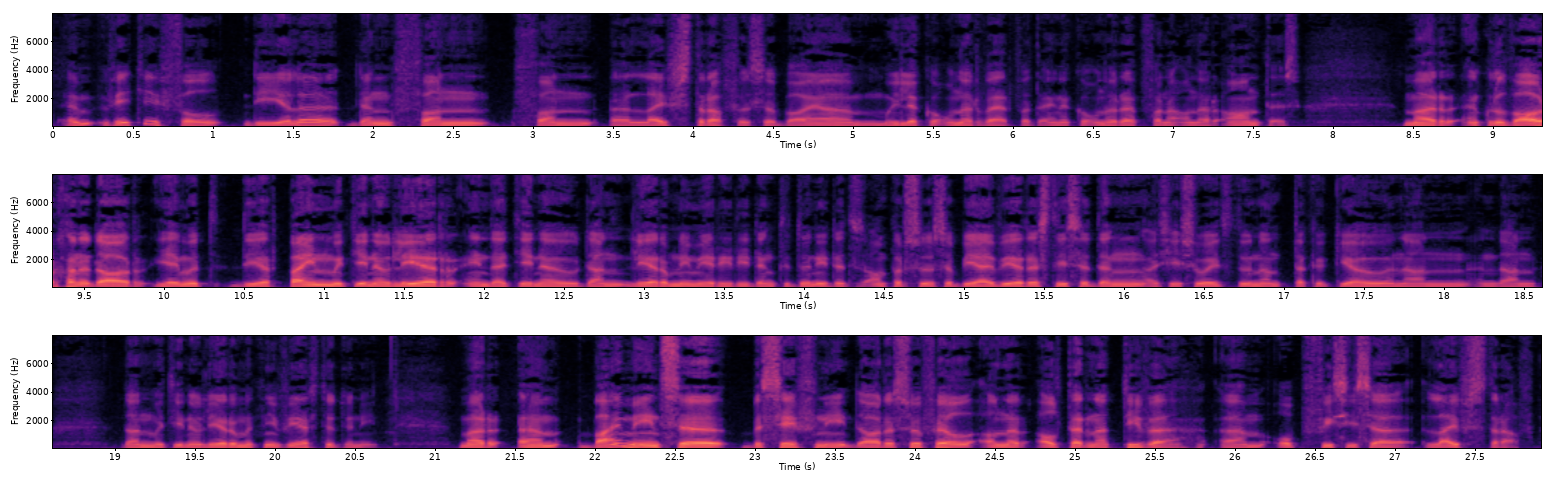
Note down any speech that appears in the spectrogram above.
Ehm um, weet jy vol die hele ding van van 'n uh, lyfstraf is 'n baie moeilike onderwerp wat eintlik 'n onderwerp van 'n ander aand is. Maar in kwel waar gaan dit daar jy moet deur pyn moet jy nou leer en dat jy nou dan leer om nie meer hierdie ding te doen nie. Dit is amper soos 'n behavioristiese ding as jy so iets doen dan tik ek jou en dan en dan dan moet jy nou leer om dit nie weer te doen nie. Maar ehm um, baie mense besef nie daar is soveel ander alternatiewe ehm um, op fisiese lyfstraf.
